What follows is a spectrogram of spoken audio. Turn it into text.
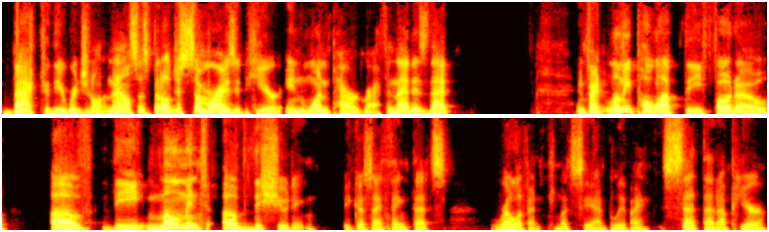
back to the original analysis, but I'll just summarize it here in one paragraph. And that is that in fact, let me pull up the photo of the moment of the shooting because I think that's relevant. Let's see. I believe I set that up here.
